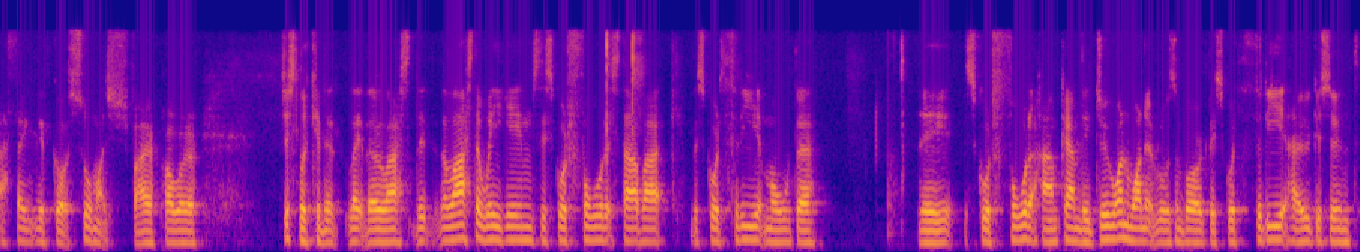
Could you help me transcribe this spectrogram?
I think they've got so much firepower. Just looking at like their last the, the last away games, they scored four at Stabæk, they scored three at Molde, they scored four at HamKam, they drew one one at Rosenborg, they scored three at Haugesund.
